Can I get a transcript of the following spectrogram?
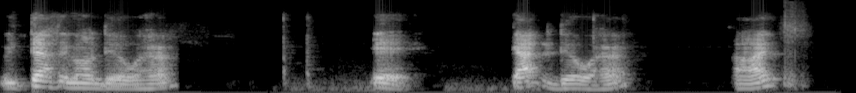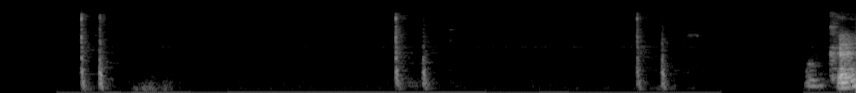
we definitely going to deal with her. Yeah. Got to deal with her. All right. Okay.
